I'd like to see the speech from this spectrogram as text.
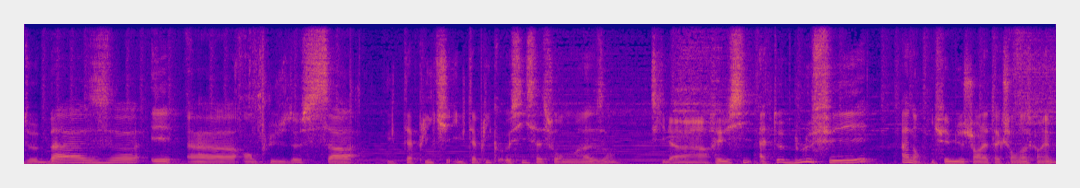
de base. Et euh, en plus de ça, il t'applique, il t'applique aussi sa sournoise. Parce qu'il a réussi à te bluffer. Ah non, il fait mieux sur l'attaque sournoise quand même.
